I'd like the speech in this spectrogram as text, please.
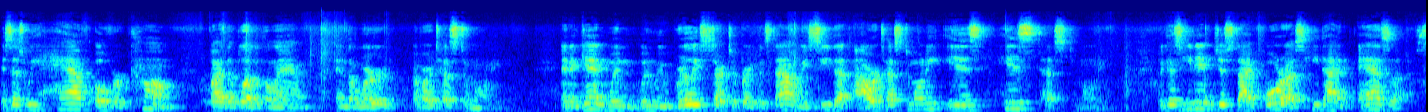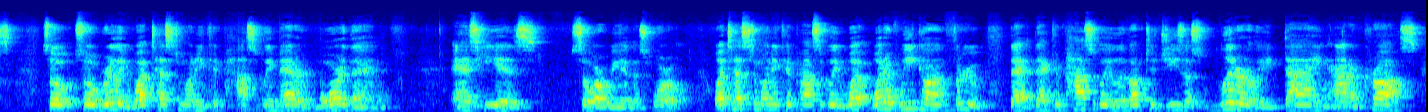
It says we have overcome by the blood of the Lamb and the word of our testimony. And again, when, when we really start to break this down, we see that our testimony is His testimony. Because He didn't just die for us, He died as us. So, so really, what testimony could possibly matter more than as He is, so are we in this world? What testimony could possibly, what, what have we gone through that, that could possibly live up to Jesus literally dying on a cross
